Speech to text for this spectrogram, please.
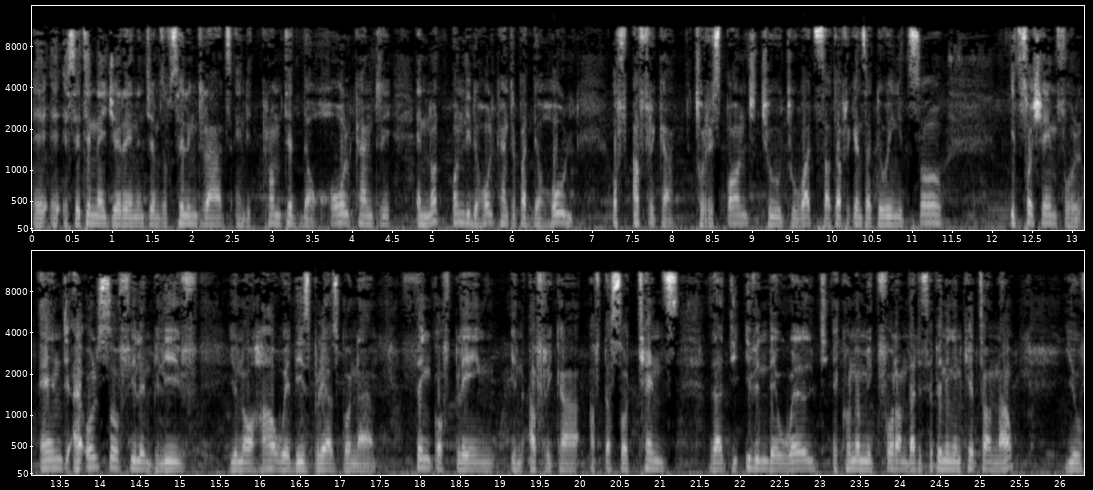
a, a, certain Nigerian in terms of selling drugs, and it prompted the whole country, and not only the whole country, but the whole of Africa to respond to, to what South Africans are doing. It's so, it's so shameful. And I also feel and believe, you know, how were these players gonna think of playing in Africa after so tense that even the World Economic Forum that is happening in Cape Town now, you've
